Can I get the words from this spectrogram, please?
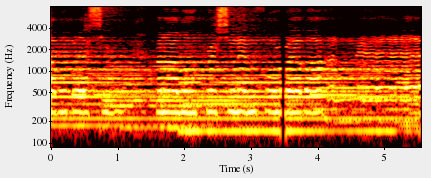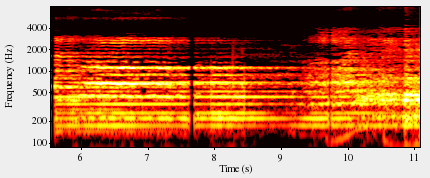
I will bless you, and I will bless you in forever and ever. I will.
